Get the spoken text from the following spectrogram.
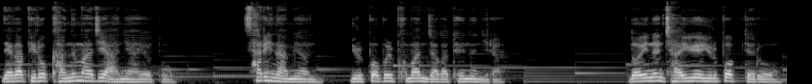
내가 비록 가늠하지 아니하여도 살인하면 율법을 범한 자가 되느니라 너희는 자유의 율법대로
